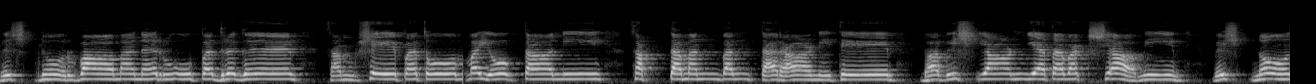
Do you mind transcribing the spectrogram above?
विष्णुर्वामनरूपधृग संक्षेपतो मयोक्तानि सप्तमन्वन्तराणि ते भविष्याण्यत वक्ष्यामि विष्णोः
